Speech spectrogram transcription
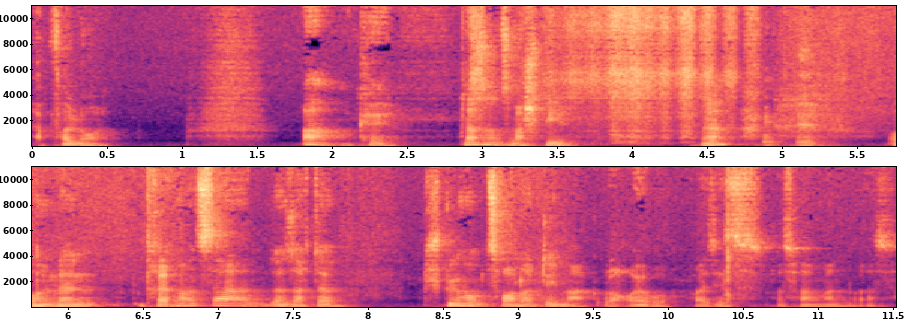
Hab verloren. Ah, okay. Lass uns mal spielen. Ne? Und dann treffen wir uns da, dann sagt er, spielen wir um 200 D-Mark oder Euro. Weiß jetzt, was war wann was?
